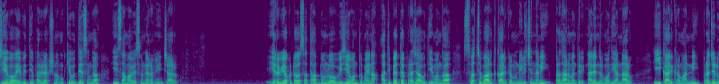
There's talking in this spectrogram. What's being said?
జీవ వైవిధ్య పరిరక్షణ ముఖ్య ఉద్దేశంగా ఈ సమావేశం నిర్వహించారు. ఇరవై ఒకటో శతాబ్దంలో విజయవంతమైన అతిపెద్ద ప్రజా ఉద్యమంగా స్వచ్ఛ భారత్ కార్యక్రమం నిలిచిందని ప్రధానమంత్రి నరేంద్ర మోదీ అన్నారు. ఈ కార్యక్రమాన్ని ప్రజలు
